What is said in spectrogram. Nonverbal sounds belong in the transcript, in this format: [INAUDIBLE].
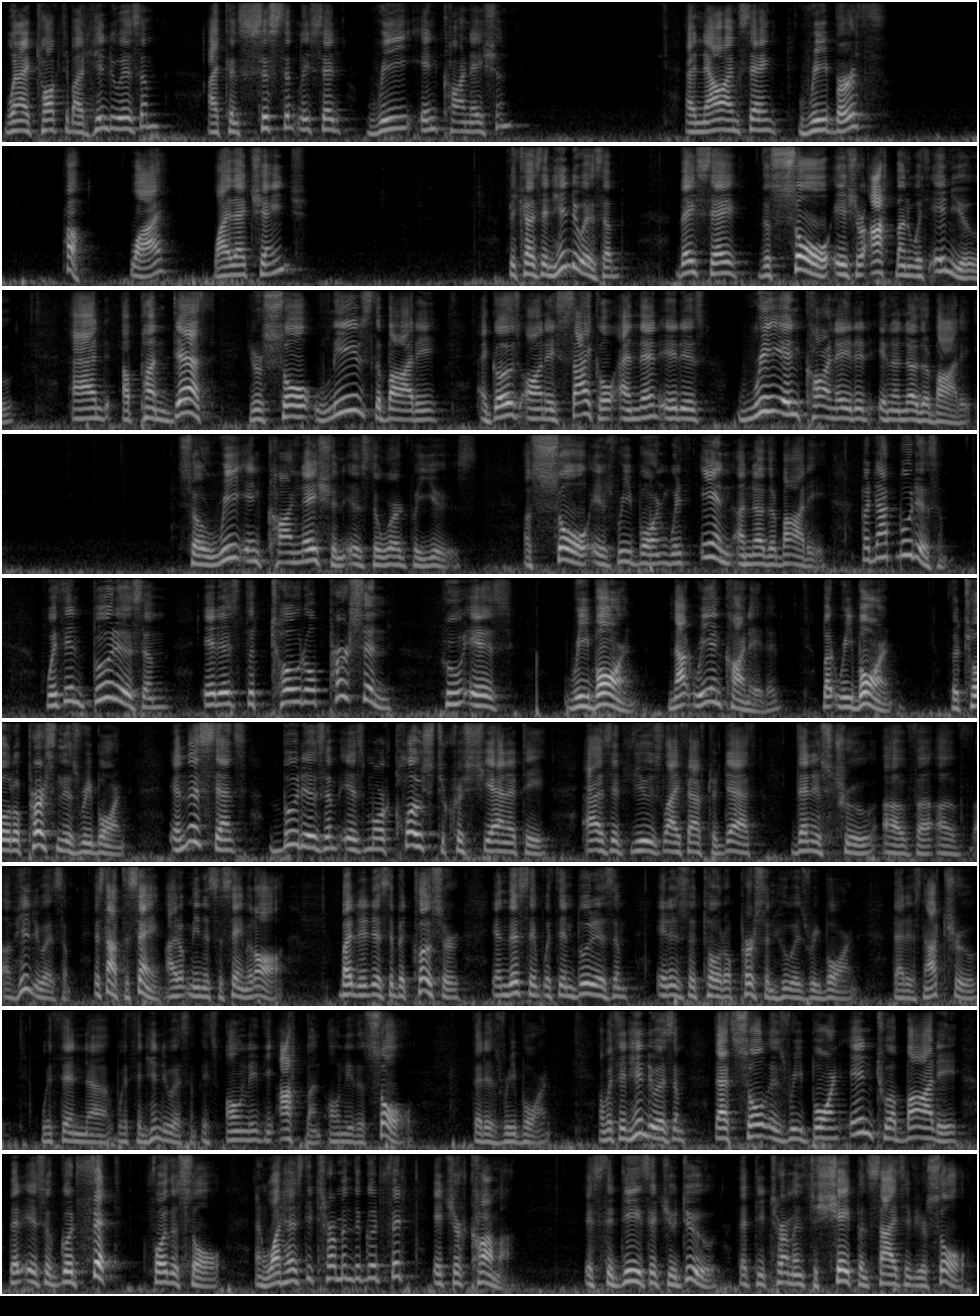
When I talked about Hinduism, I consistently said reincarnation. And now I'm saying rebirth. Huh. Why? Why that change? Because in Hinduism, they say the soul is your Atman within you, and upon death, your soul leaves the body and goes on a cycle, and then it is reincarnated in another body. So, reincarnation is the word we use. A soul is reborn within another body, but not Buddhism. Within Buddhism, it is the total person who is reborn, not reincarnated, but reborn. The total person is reborn. In this sense, Buddhism is more close to Christianity as it views life after death than is true of, uh, of, of Hinduism. It's not the same. I don't mean it's the same at all. But it is a bit closer. In this, within Buddhism, it is the total person who is reborn. That is not true within, uh, within Hinduism. It's only the Atman, only the soul, that is reborn. And within Hinduism, that soul is reborn into a body that is a good fit for the soul. And what has determined the good fit? It's your karma. It's the deeds that you do that determines the shape and size of your soul.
